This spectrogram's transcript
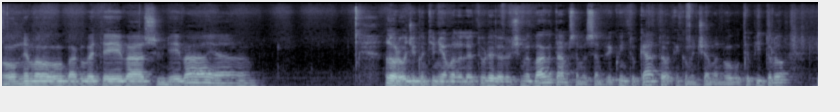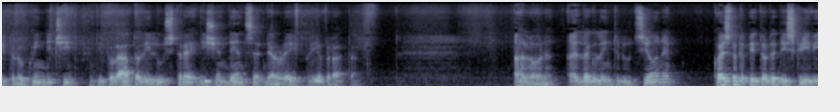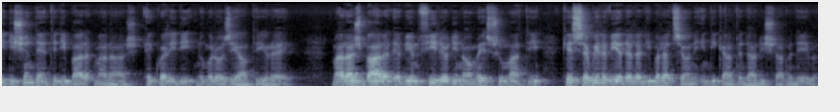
Om Namo Bhagavate Vasudevaya allora, oggi continuiamo la lettura dello Srimad Bhagavatam, siamo sempre al quinto canto e cominciamo il nuovo capitolo, capitolo 15, intitolato Le illustre discendenze del re Priyavrata. Allora, eh, leggo l'introduzione. Questo capitolo descrive i discendenti di Bharat Maharaj e quelli di numerosi altri re. Maharaj Bharat ebbe un figlio di nome Sumati, che segue la via della liberazione indicata da Rishabhadeva.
